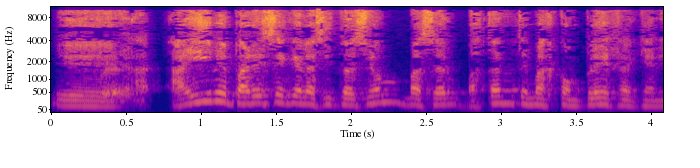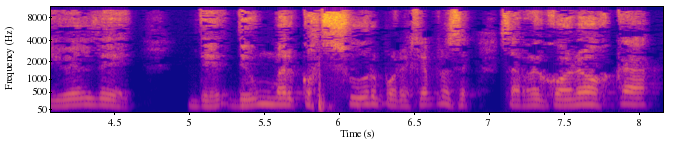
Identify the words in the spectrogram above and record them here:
Eh, ahí me parece que la situación va a ser bastante más compleja que a nivel de, de, un Mercosur, por ejemplo, se, reconozca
